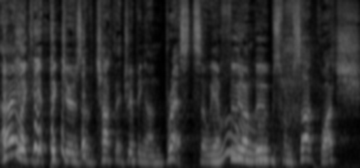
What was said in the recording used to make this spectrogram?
I like to get pictures of chocolate dripping on breasts. So we have food on boobs from Sockwatch.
